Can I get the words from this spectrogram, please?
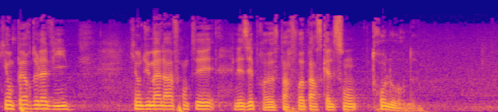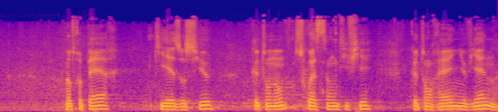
qui ont peur de la vie, qui ont du mal à affronter les épreuves, parfois parce qu'elles sont trop lourdes. Notre Père, qui es aux cieux, que ton nom soit sanctifié, que ton règne vienne,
